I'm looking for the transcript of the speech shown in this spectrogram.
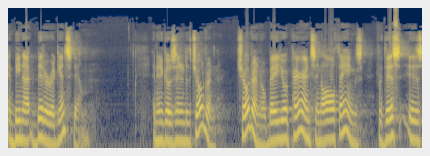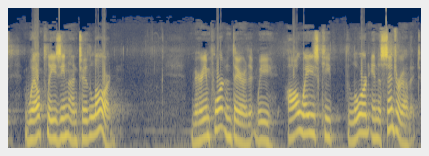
and be not bitter against them. And then it goes into the children. Children, obey your parents in all things, for this is well pleasing unto the Lord. Very important there that we always keep the Lord in the center of it.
